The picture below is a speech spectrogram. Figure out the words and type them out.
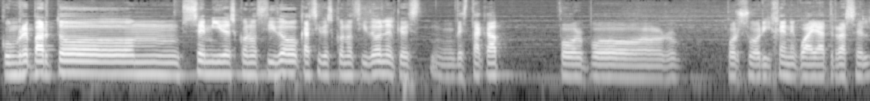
con un reparto mm, semi desconocido, casi desconocido, en el que destaca por, por por su origen Wyatt Russell,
